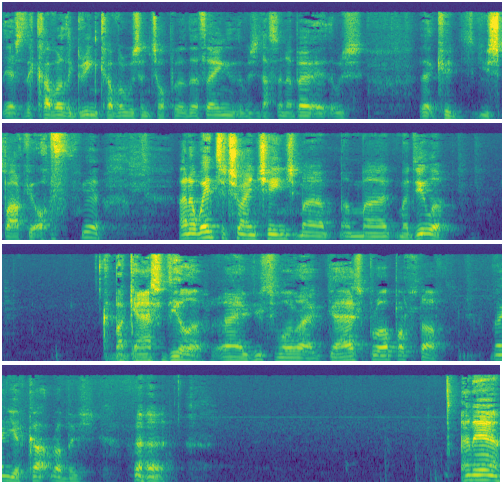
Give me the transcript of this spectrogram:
there's the cover, the green cover was on top of the thing. There was nothing about it that was that could you spark it off. Yeah, and I went to try and change my my my dealer, my gas dealer. Right, this more like gas proper stuff. Then your cut rubbish. and uh,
